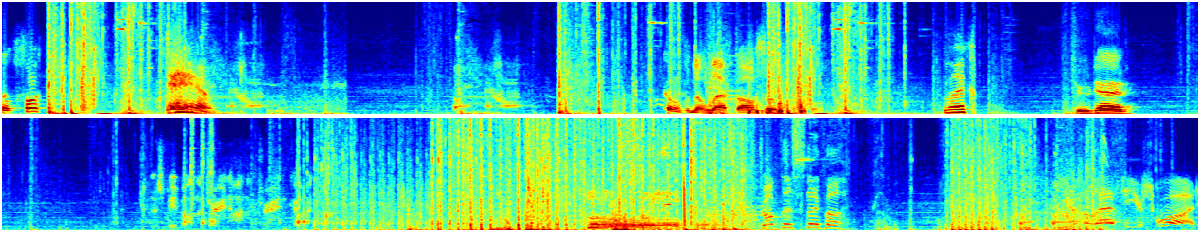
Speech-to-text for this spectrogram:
The fuck? Damn! Coming from the left also. Look. Two dead. There's people on the train, on the train coming. Drop this sniper. You're the last of your squad.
